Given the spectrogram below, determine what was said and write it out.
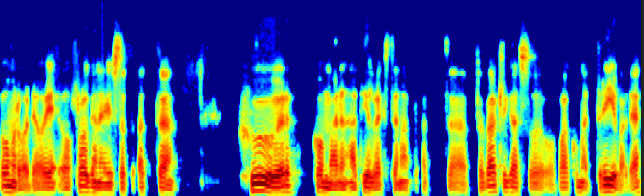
område och, och frågan är just att, att eh, hur kommer den här tillväxten att, att förverkligas och, och, vad kommer att driva det?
